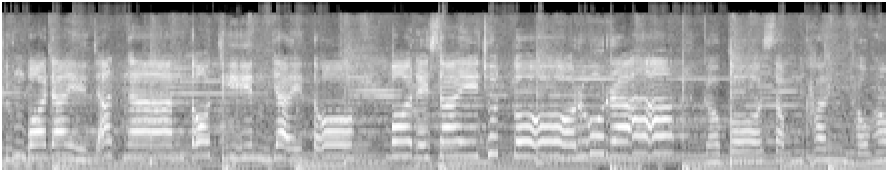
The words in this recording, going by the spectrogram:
ถึงบ่ได้จัดงานโตะจีนใหญ่โตบ่ได้ใส่ชุดโกรูราก็บ่สำคัญเท่าเฮา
